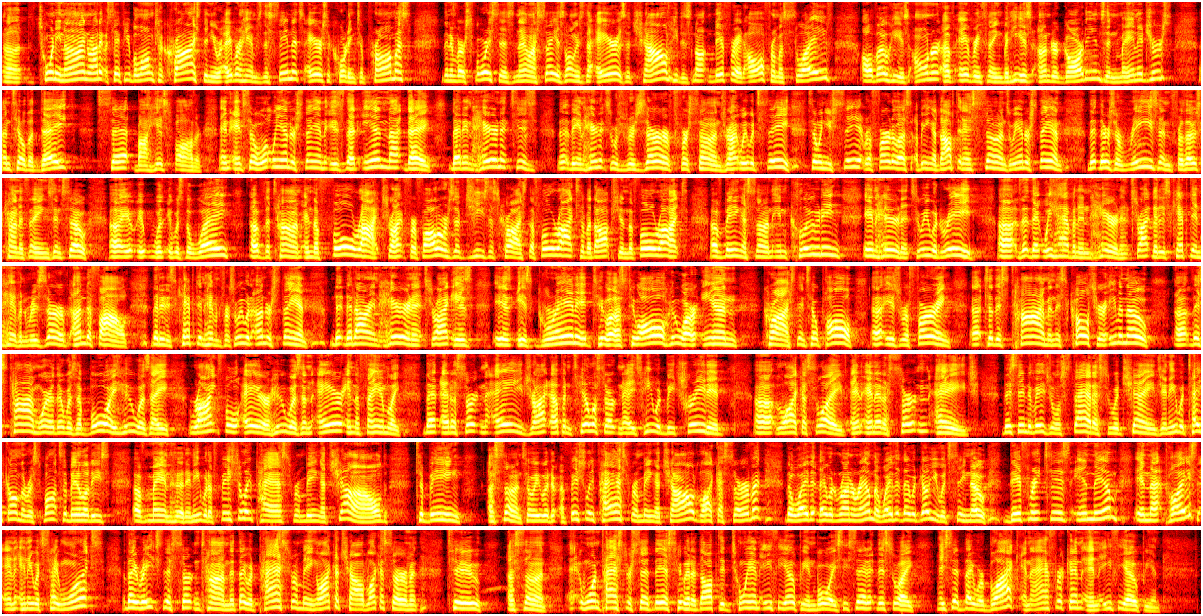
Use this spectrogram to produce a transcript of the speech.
uh, 29, right? It would say, if you belong to Christ, then you are Abraham's descendants, heirs according to promise. Then in verse 4, he says, Now I say, as long as the heir is a child, he does not differ at all from a slave, although he is owner of everything, but he is under guardians and managers until the date set by his father. And, and so what we understand is that in that day, that inheritance is, the inheritance was reserved for sons, right? We would see, so when you see it refer to us being adopted as sons, we understand that there's a reason for those kind of things. And so uh, it, it, was, it was the way of the time and the full rights, right, for followers of Jesus Christ, the full rights of adoption, the full rights of being a son, including inheritance. We would read uh, that, that we have an inheritance, right, that is kept in heaven, reserved, undefiled undefiled, that it is kept in heaven for us. We would understand that, that our inheritance, right, is, is, is granted to us, to all who are in Christ. And so Paul uh, is referring uh, to this time and this culture, even though uh, this time where there was a boy who was a rightful heir, who was an heir in the family, that at a certain age, right, up until a certain age, he would be treated uh, like a slave. And, and at a certain age, this individual's status would change and he would take on the responsibilities of manhood and he would officially pass from being a child to being a son. So he would officially pass from being a child like a servant, the way that they would run around, the way that they would go. You would see no differences in them in that place. And, and he would say, once they reached this certain time, that they would pass from being like a child, like a servant, to a son. One pastor said this who had adopted twin Ethiopian boys. He said it this way He said, they were black and African and Ethiopian.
